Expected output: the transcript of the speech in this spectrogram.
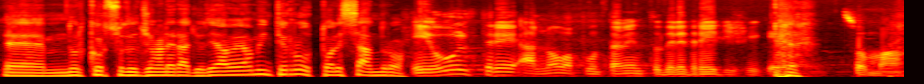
ehm, nel corso del giornale radio. Ti avevamo interrotto Alessandro? E oltre al nuovo appuntamento delle 13 che insomma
